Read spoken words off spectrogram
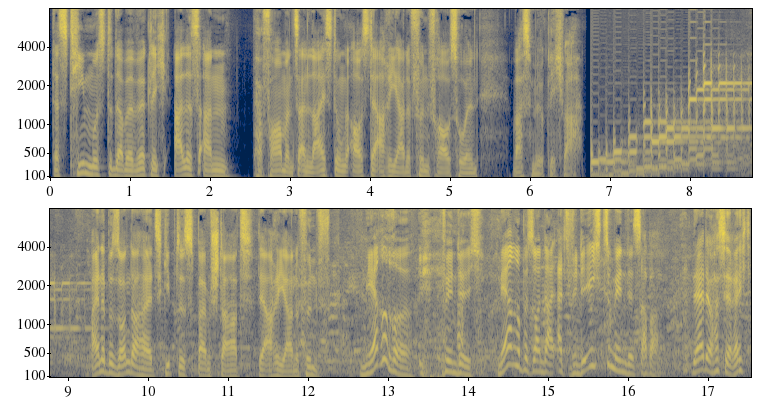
Das Team musste dabei wirklich alles an Performance, an Leistung aus der Ariane 5 rausholen, was möglich war. Eine Besonderheit gibt es beim Start der Ariane 5. Mehrere, finde ich. Mehrere Besonderheiten. Also finde ich zumindest, aber. Ja, du hast ja recht.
